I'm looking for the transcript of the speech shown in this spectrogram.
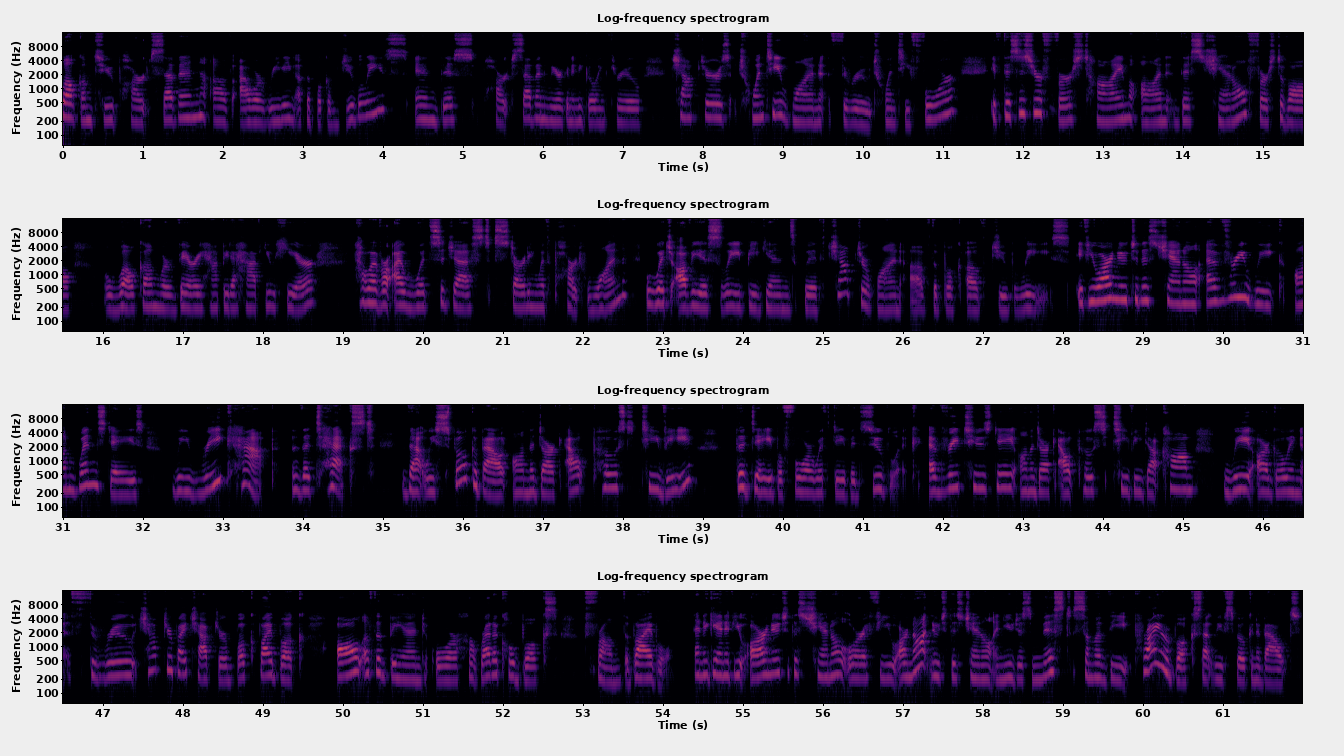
Welcome to part seven of our reading of the book of Jubilees. In this part seven, we are going to be going through chapters 21 through 24. If this is your first time on this channel, first of all, welcome. We're very happy to have you here. However, I would suggest starting with part one, which obviously begins with chapter one of the book of Jubilees. If you are new to this channel, every week on Wednesdays, we recap the text that we spoke about on the Dark Outpost TV the day before with David Zublick. Every Tuesday on the darkoutposttv.com, we are going through chapter by chapter, book by book, all of the banned or heretical books from the Bible. And again, if you are new to this channel or if you are not new to this channel and you just missed some of the prior books that we've spoken about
